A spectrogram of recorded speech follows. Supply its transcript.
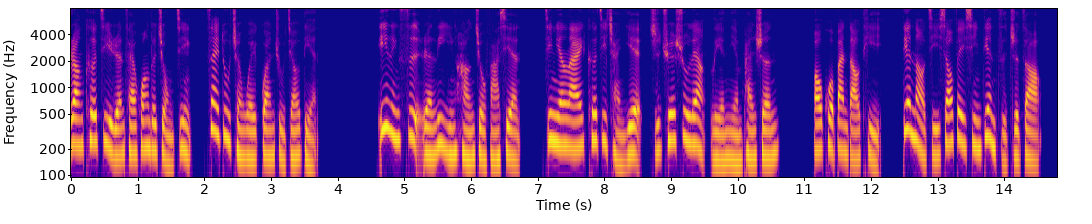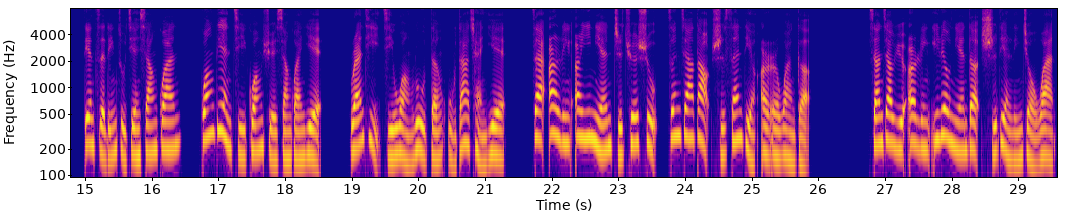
让科技人才荒的窘境再度成为关注焦点。一零四人力银行就发现。近年来，科技产业职缺数量连年攀升，包括半导体、电脑及消费性电子制造、电子零组件相关、光电及光学相关业、软体及网络等五大产业，在二零二一年职缺数增加到十三点二二万个，相较于二零一六年的十点零九万，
